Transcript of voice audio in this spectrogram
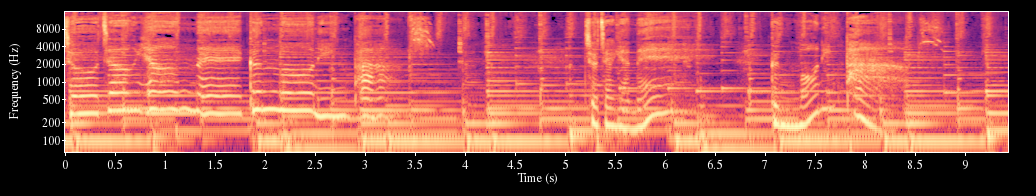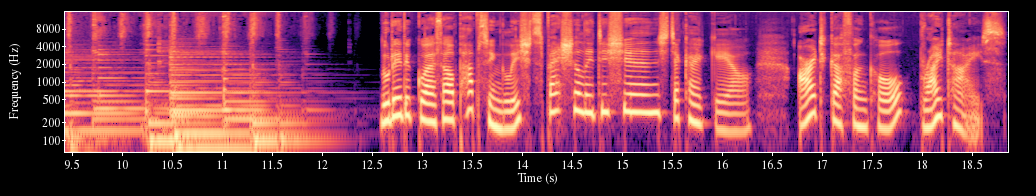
조정현의 굿모닝 팝스 조정현의 굿모닝 팝스 노래 듣고 와서 팝스 잉글리쉬 스페셜 에디션 시작할게요. 아트 가펑콜 브라이트 아이즈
